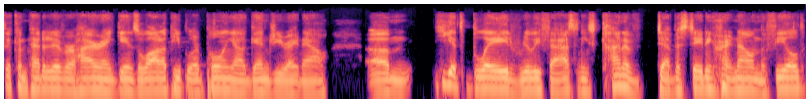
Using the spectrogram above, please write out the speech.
the competitive or higher ranked games, a lot of people are pulling out Genji right now. Um, he gets blade really fast, and he's kind of devastating right now on the field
